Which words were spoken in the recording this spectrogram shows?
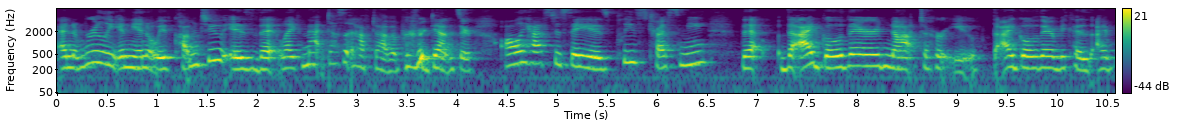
and really in the end, what we've come to is that like Matt doesn't have to have a perfect answer. All he has to say is, please trust me that that I go there not to hurt you. That I go there because I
